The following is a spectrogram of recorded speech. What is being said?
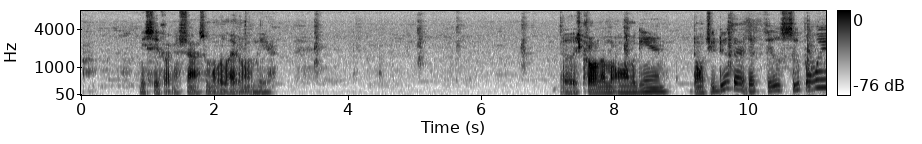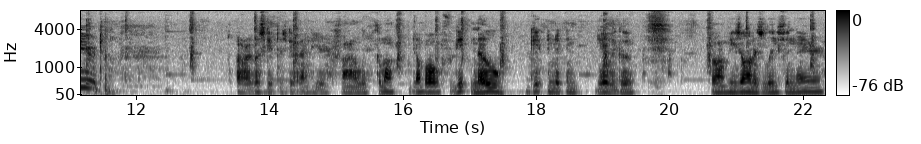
Let me see if I can shine some more light on him here. Uh, he's crawling on my arm again. Don't you do that. That feels super weird. Alright, let's get this guy in here, finally. Come on, jump off. Get, no. Get in the, in, there we go. Um, he's on his leaf in there.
